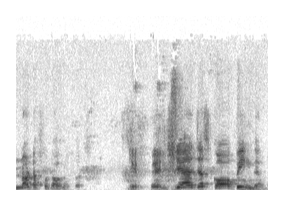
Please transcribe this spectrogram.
lot of photographers. They are just copying them.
